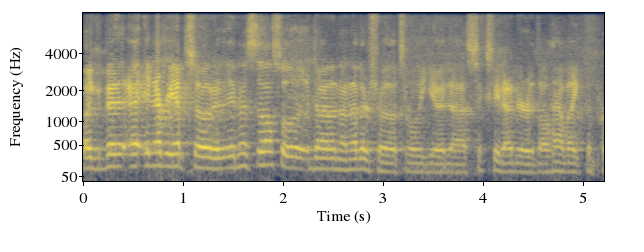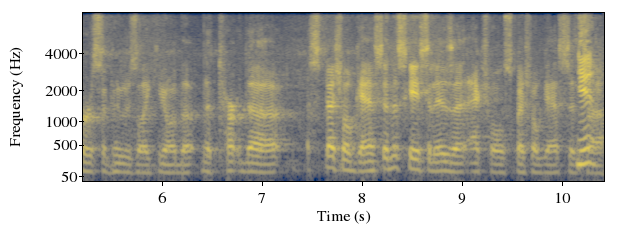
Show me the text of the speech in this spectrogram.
Like in every episode, and this is also done in another show that's really good, uh, Six Feet Under. They'll have like the person who's like you know the the tar- the special guest. In this case, it is an actual special guest. It's Yeah. uh,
